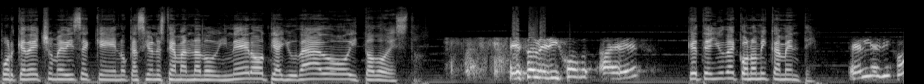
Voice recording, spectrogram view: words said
porque de hecho me dice que en ocasiones te ha mandado dinero, te ha ayudado y todo esto. ¿Eso le dijo a él? Que te ayuda económicamente. ¿Él le dijo?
